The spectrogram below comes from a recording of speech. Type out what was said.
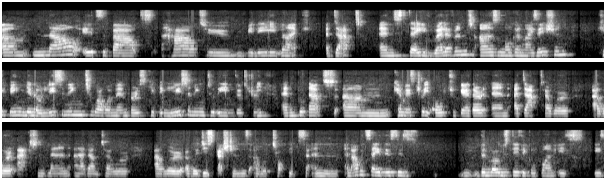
um, now it's about how to really like adapt and stay relevant as an organization keeping, you know, listening to our members, keeping listening to the industry and put that um, chemistry all together and adapt our our action plan, adapt our our our discussions, our topics. And and I would say this is the most difficult one is is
